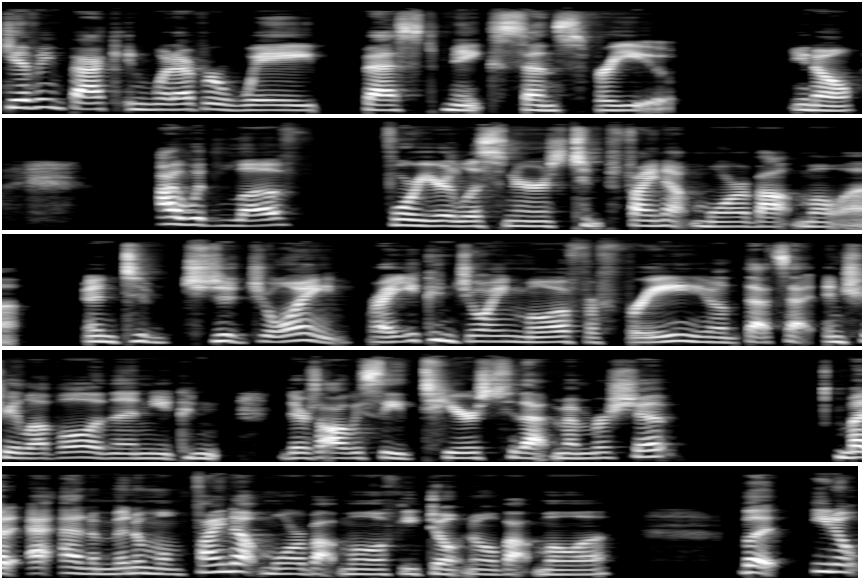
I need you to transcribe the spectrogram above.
giving back in whatever way best makes sense for you. You know, I would love for your listeners to find out more about MOA and to, to join, right? You can join MOA for free. You know, that's at entry level. And then you can, there's obviously tiers to that membership. But at, at a minimum, find out more about MOA if you don't know about MOA. But, you know,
